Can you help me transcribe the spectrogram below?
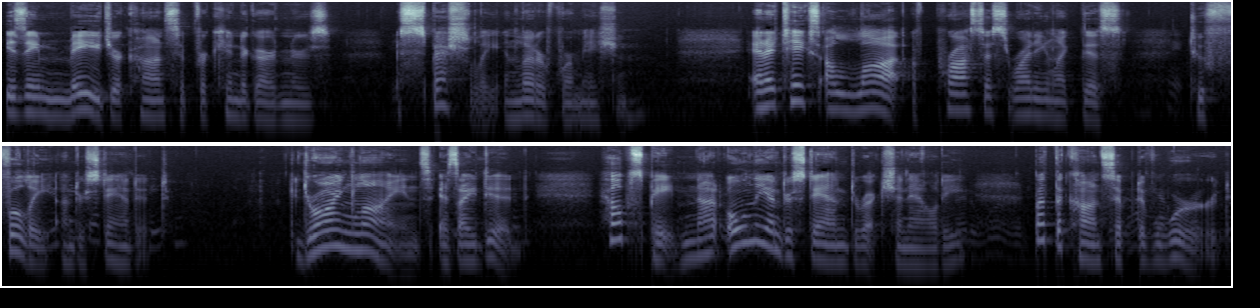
is a major concept for kindergarteners, especially in letter formation. And it takes a lot of process writing like this to fully understand it. Drawing lines, as I did, helps Peyton not only understand directionality, but the concept of word,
